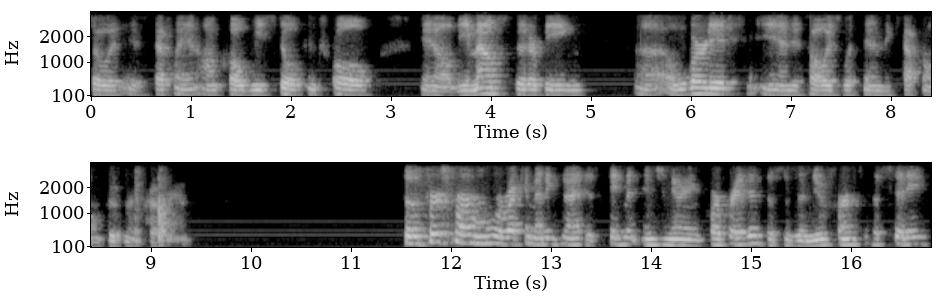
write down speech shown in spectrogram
So it is definitely an on-call. We still control, you know, the amounts that are being uh, awarded, and it's always within the capital improvement program. So the first firm we're recommending tonight is Pavement Engineering Incorporated. This is a new firm to the city.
